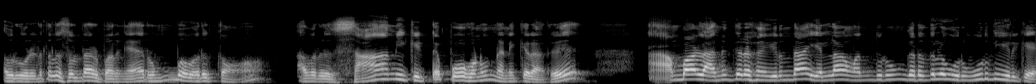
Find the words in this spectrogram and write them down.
அவர் ஒரு இடத்துல சொல்கிறார் பாருங்க ரொம்ப வருத்தம். அவர் சாமி கிட்ட போகணும்னு நினைக்கிறாரு. அம்பாள் அனுக்கிரகம் இருந்தால் எல்லாம் வந்துருங்கிறதுல ஒரு உறுதி இருக்கே.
